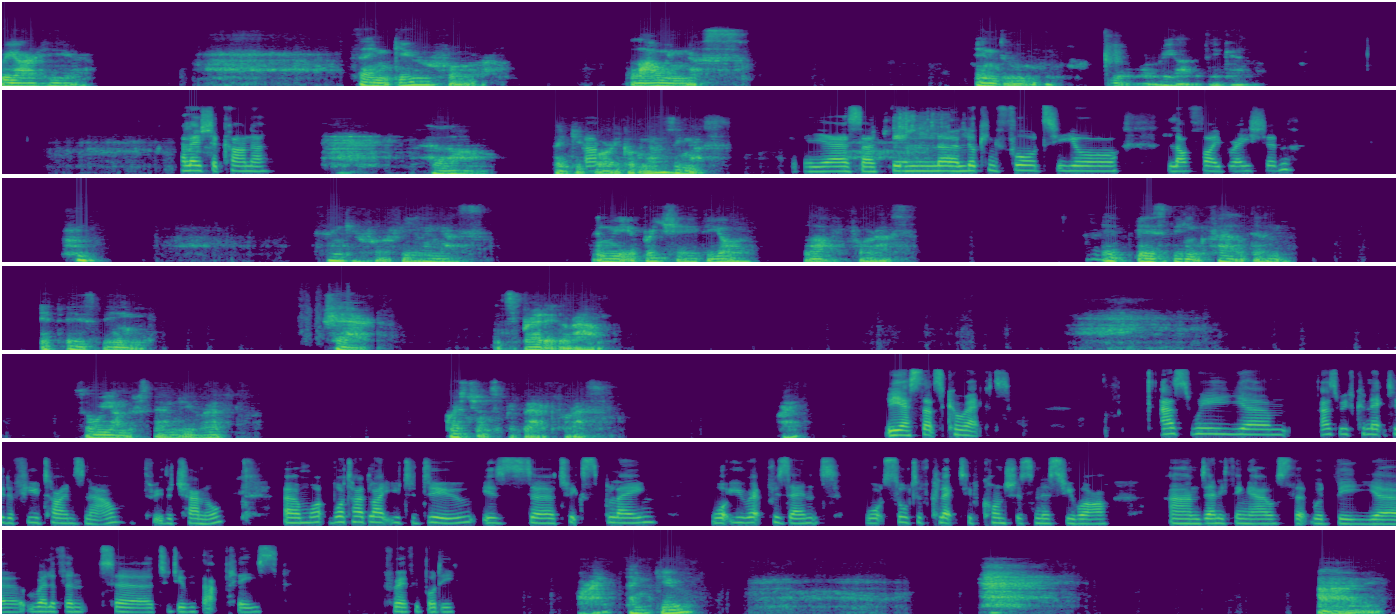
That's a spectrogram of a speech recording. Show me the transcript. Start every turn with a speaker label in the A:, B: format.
A: we are here. Thank you for allowing us into your reality again.
B: Hello, Shakana.
A: Hello. Thank you for recognizing us.
B: Yes, I've been uh, looking forward to your love vibration.
A: Thank you for feeling us. And we appreciate your love for us. It is being felt and it is being shared and spread it around. So we understand you have questions prepared for us, right?
B: Yes, that's correct. As we um, as we've connected a few times now through the channel, um, what what I'd like you to do is uh, to explain what you represent, what sort of collective consciousness you are, and anything else that would be uh, relevant uh, to do with that, please, for everybody.
A: All right, thank you. I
